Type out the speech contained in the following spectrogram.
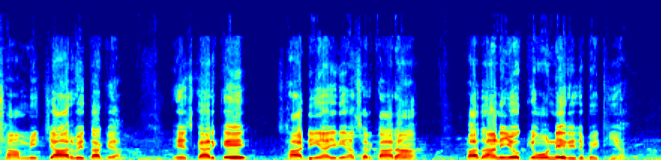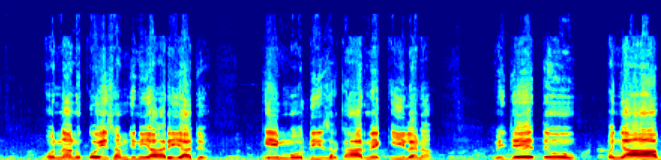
ਸ਼ਾਮੀ 4 ਵਜੇ ਤੱਕ ਆ। ਇਸ ਕਰਕੇ ਸਾਡੀਆਂ ਜਿਹੜੀਆਂ ਸਰਕਾਰਾਂ ਪਤਾ ਨਹੀਂ ਉਹ ਕਿਉਂ ਹਨੇਰੇ 'ਚ ਬੈਠੀਆਂ। ਉਹਨਾਂ ਨੂੰ ਕੋਈ ਸਮਝ ਨਹੀਂ ਆ ਰਹੀ ਅੱਜ ਕਿ ਮੋਦੀ ਸਰਕਾਰ ਨੇ ਕੀ ਲੈਣਾ। ਵੀ ਜੇ ਤੂੰ ਪੰਜਾਬ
